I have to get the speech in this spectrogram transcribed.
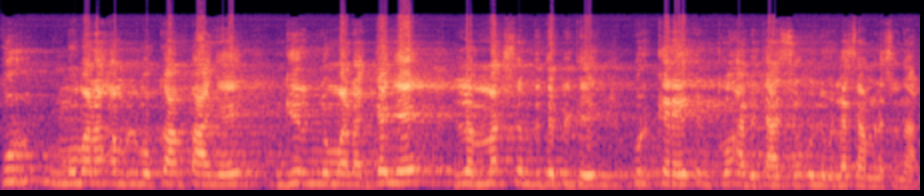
pour mu mën a am lu mu campagne ngir ñu mën a gagner le maximum de députés pour créer une cohabitation au niveau de l'Assemblée nationale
